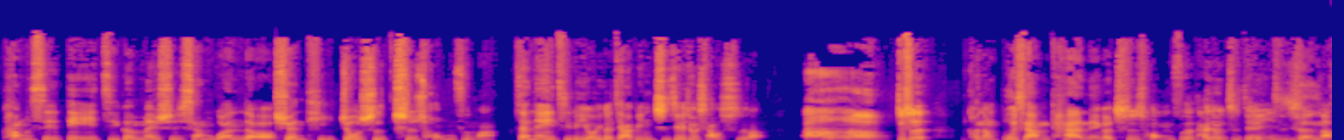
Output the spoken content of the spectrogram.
康熙》第一集跟美食相关的选题就是吃虫子吗？在那一集里，有一个嘉宾直接就消失了啊，就是。可能不想看那个吃虫子，他就直接隐身了，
